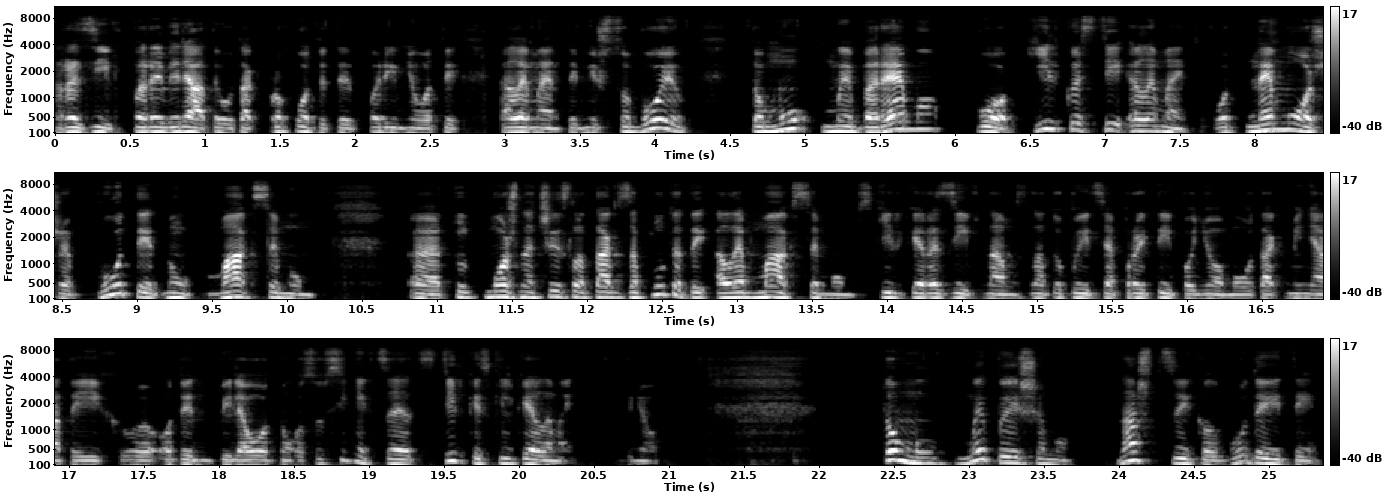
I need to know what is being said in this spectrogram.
разів перевіряти, отак, проходити, порівнювати елементи між собою. Тому ми беремо по кількості елементів. От не може бути ну, максимум. е, Тут можна числа так заплутати, але максимум, скільки разів нам знадобиться пройти по ньому, отак міняти їх е, один біля одного сусідніх, це стільки, скільки елементів в ньому. Тому ми пишемо, наш цикл буде йти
